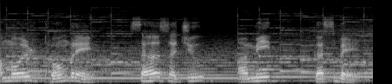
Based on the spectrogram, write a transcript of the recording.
अमोल ठोंबरे सहसचिव अमित कसबे.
